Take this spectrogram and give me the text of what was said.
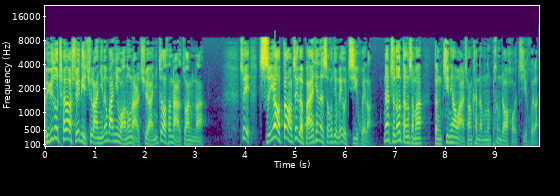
鱼都沉到水底去了，你能把你网弄哪儿去啊？你知道它哪儿钻的呢？所以只要到这个白天的时候就没有机会了，那只能等什么？等今天晚上看能不能碰着好机会了。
